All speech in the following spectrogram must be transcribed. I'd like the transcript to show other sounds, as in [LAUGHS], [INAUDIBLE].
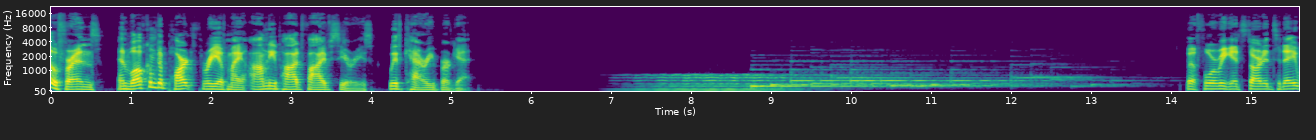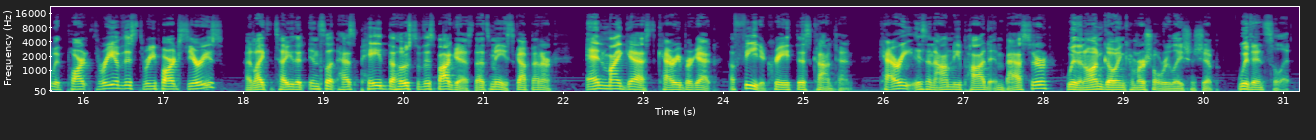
Hello, friends, and welcome to part three of my Omnipod 5 series with Carrie Burgett. Before we get started today with part three of this three part series, I'd like to tell you that Insulet has paid the host of this podcast, that's me, Scott Benner, and my guest, Carrie Burgett, a fee to create this content. Carrie is an Omnipod ambassador with an ongoing commercial relationship with Insulet.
